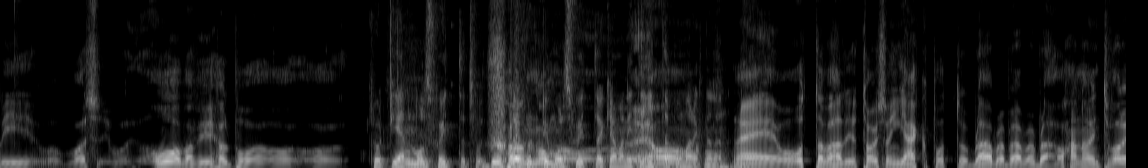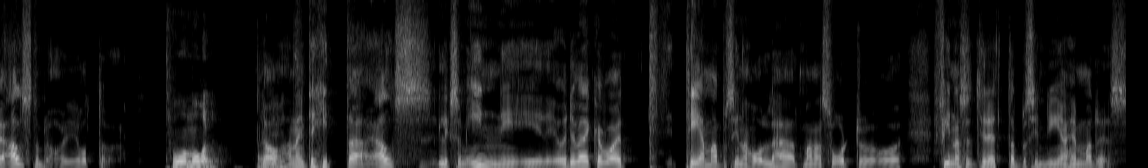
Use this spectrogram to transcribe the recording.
vi var, åh vad vi höll på och, och 41 målskyttar, dubbla 40 målskyttar kan man inte hitta på marknaden. Nej, och Ottawa hade ju tagit sig en jackpot och bla bla bla bla bla. Och han har inte varit alls något bra i Ottawa. Två mål. Ja, han har inte hittat alls liksom in i, i och det verkar vara ett tema på sina håll här, att man har svårt att, att finna sig till rätta på sin nya hemadress.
